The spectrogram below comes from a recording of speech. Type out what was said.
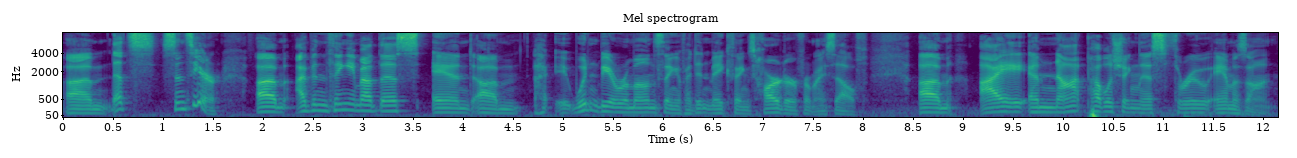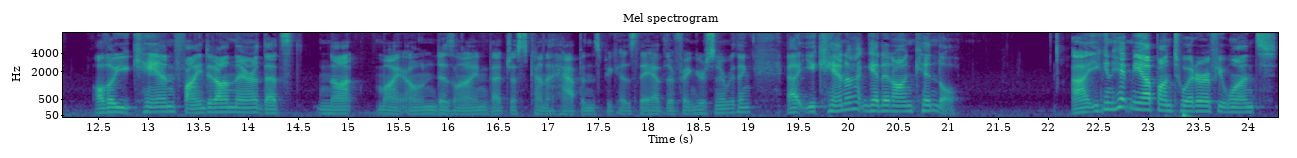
Um, that's sincere. Um, I've been thinking about this, and um, it wouldn't be a Ramones thing if I didn't make things harder for myself. Um, I am not publishing this through Amazon, although you can find it on there. That's not my own design. That just kind of happens because they have their fingers and everything. Uh, you cannot get it on Kindle. Uh, you can hit me up on Twitter if you want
